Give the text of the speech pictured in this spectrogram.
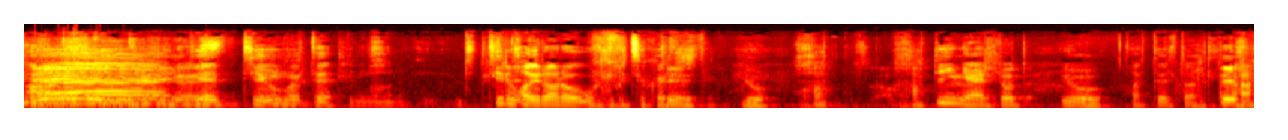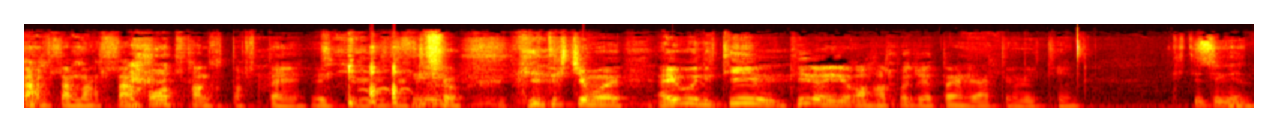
Тэгээд тэгэнгүүтээ Тэрийг тэр хоёроо өгүүлбэр зөхөөл шүү дээ. юу хот хотын айлууд юу Хотелд орлоо. гарлаа марлаа буудал тонох дуртай гэдэг ч юм уу айгүй нэг тийм тэр хоёрыг холбож одоо яадаг нэг тийм Гэтэ тэгээд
